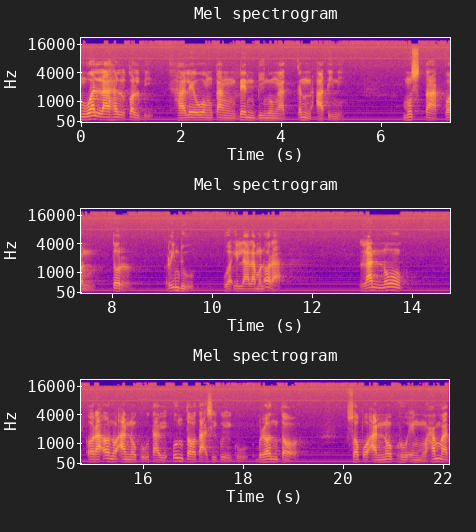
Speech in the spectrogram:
Muwallahal qalbi hale wong kang den bingungaken atini mustakon tur rindu. Wa illa lamun ora. Lan ora ana anuku utawi unta taksiku iku bronto. Sapa anukhu ing Muhammad.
